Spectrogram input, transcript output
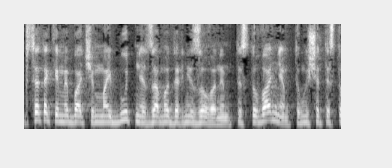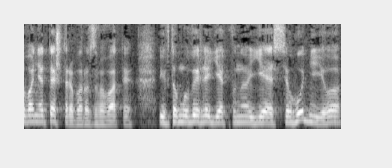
все-таки ми бачимо майбутнє за модернізованим тестуванням, тому що тестування теж треба розвивати. І в тому вигляді, як воно є сьогодні, його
